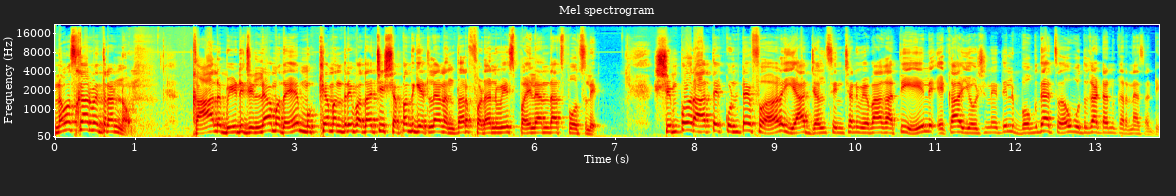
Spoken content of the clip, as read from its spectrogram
नमस्कार मित्रांनो. काल बीड जिल्ह्यामध्ये मुख्यमंत्री पदाची शपथ घेतल्यानंतर फडणवीस पहिल्यांदाच पोचले शिंपोरा ते कुंटेफळ या जलसिंचन विभागातील एका योजनेतील बोगद्याचं उद्घाटन करण्यासाठी.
